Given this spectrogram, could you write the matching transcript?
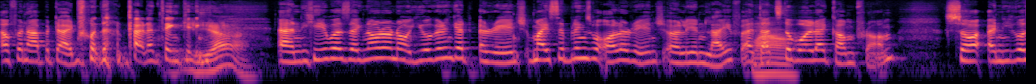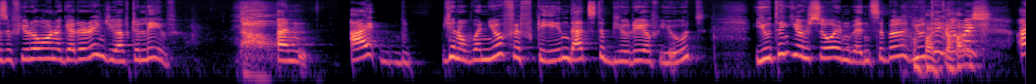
of an appetite for that kind of thinking Yeah. And he was like, no, no, no, you're going to get arranged. My siblings were all arranged early in life. and That's the world I come from. So, and he goes, if you don't want to get arranged, you have to leave. No. And I, you know, when you're 15, that's the beauty of youth. You think you're so invincible. Oh you Oh think, I'm like. I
